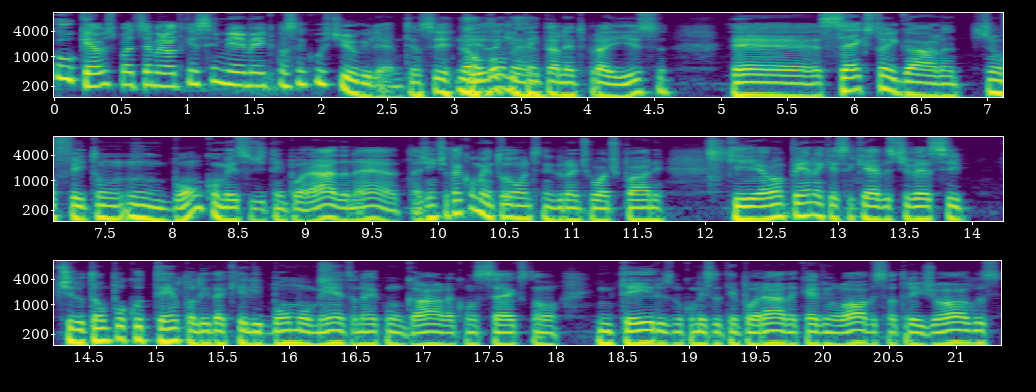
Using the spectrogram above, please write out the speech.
O Cavs pode ser melhor do que esse meme aí que você curtiu, Guilherme. Tenho certeza que tem talento para isso. É, Sexton e Garland tinham feito um, um, bom começo de temporada, né? A gente até comentou ontem durante o Watch Party que era uma pena que esse Cavs tivesse tido tão pouco tempo ali daquele bom momento, né? Com o Garland, com o Sexton inteiros no começo da temporada, Kevin Love só três jogos.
